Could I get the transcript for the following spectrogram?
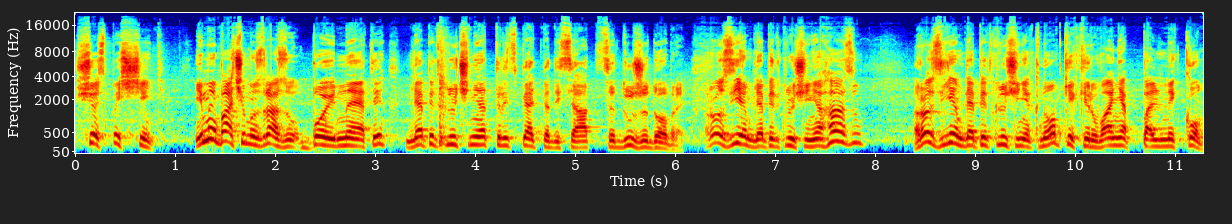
Щось пищить. І ми бачимо зразу бойнети для підключення 3550. Це дуже добре. Роз'єм для підключення газу, роз'єм для підключення кнопки керування пальником.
